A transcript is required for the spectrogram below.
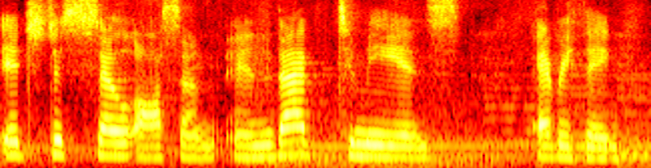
It's just so awesome and that to me is everything.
